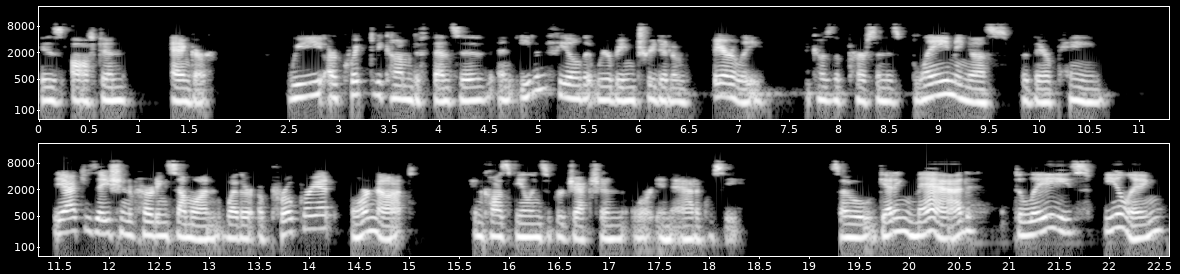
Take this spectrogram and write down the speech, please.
is often anger. We are quick to become defensive and even feel that we're being treated unfairly because the person is blaming us for their pain. The accusation of hurting someone, whether appropriate or not, can cause feelings of rejection or inadequacy. So getting mad delays feeling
